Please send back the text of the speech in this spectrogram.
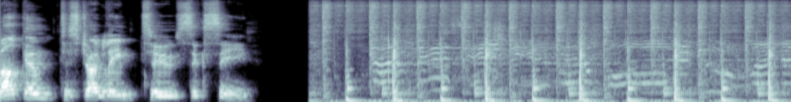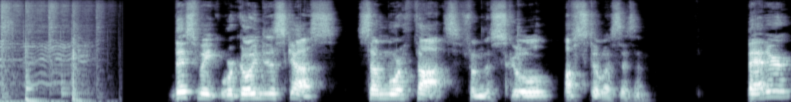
Welcome to Struggling to Succeed. This week, we're going to discuss some more thoughts from the school of Stoicism. Better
